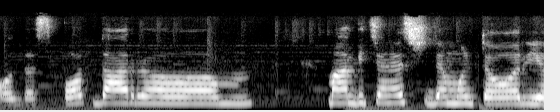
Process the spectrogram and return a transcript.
on the spot, dar mă ambiționez și de multe ori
